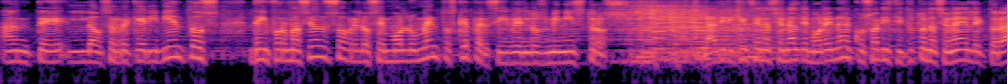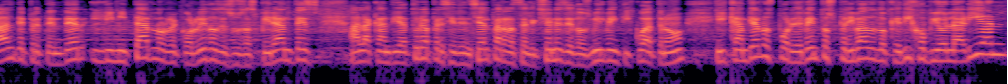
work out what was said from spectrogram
ante los requerimientos de información sobre los emolumentos que perciben los ministros. La dirigencia nacional de Morena acusó al Instituto Nacional Electoral de pretender limitar los recorridos de sus aspirantes a la candidatura presidencial para las elecciones de 2024 y cambiarlos por eventos privados, lo que dijo violarían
